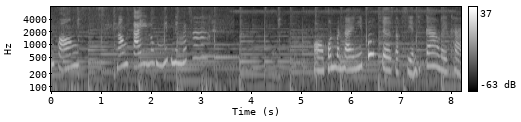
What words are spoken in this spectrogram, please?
ำของน้องไก่ลุงนิดนึงนะคะ พอพ้นบันไดนี้ปุ๊บเจอกับเสียงที่ 9 เลยค่ะ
